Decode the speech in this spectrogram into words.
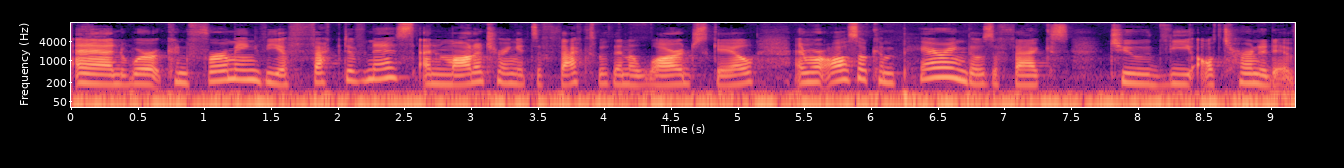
and we're confirming the effectiveness and monitoring its effects within a large scale. And we're also comparing those effects to the alternative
